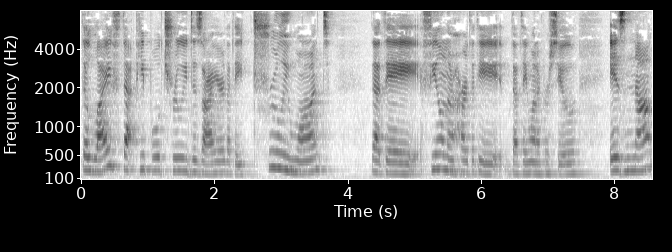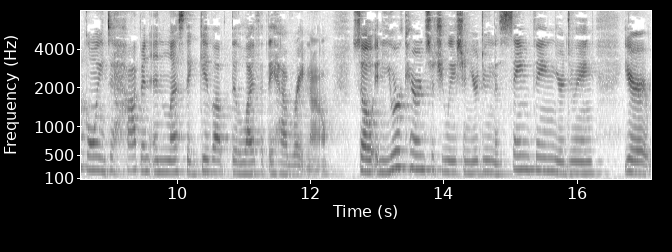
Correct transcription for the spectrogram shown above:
the life that people truly desire, that they truly want, that they feel in their heart that they that they want to pursue is not going to happen unless they give up the life that they have right now. So, in your current situation, you're doing the same thing, you're doing, you're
